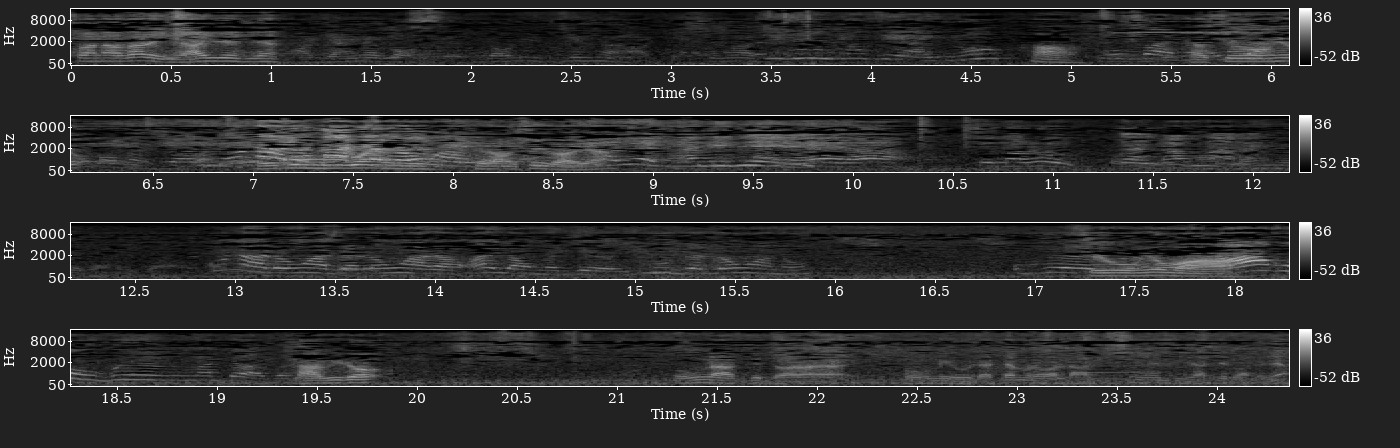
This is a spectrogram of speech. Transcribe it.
ဆွမ်းနာသားတွေအများကြီးပဲကျင်းရမ်းတဲ့ကောင်တွေတော်တော်ကြီးပြင်းထန်တာစဉ်းစားကြည့်ဟာဟုတ်ပါဒါစီုံမျိုးဒီဒီမီဝိုင်းနေကျွန်တော်ရှိပါဗျာအနေနဲ့ကျွန်တော်တို့ကန်တောင်းတာလေခုနတော့ကတစ်လုံးကတော့အဲ့လောက်မကျဘူးခုတစ်လုံးကတော့စီုံမျိုးမှာအားကိုဘင်းမတော့ဘူးလာပြီးတော့ဘုံလာပြစ်သွားတာဘုံတွေကိုဒါတက်မတော်လာရှင်းရှင်းပြတာဖြစ်ပါလေဗျာ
